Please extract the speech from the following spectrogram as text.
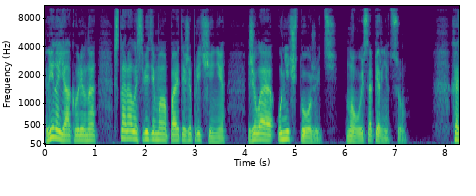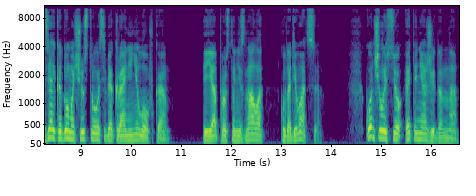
Лина Яковлевна старалась, видимо, по этой же причине, желая уничтожить новую соперницу. Хозяйка дома чувствовала себя крайне неловко, и я просто не знала, куда деваться. Кончилось все это неожиданно,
